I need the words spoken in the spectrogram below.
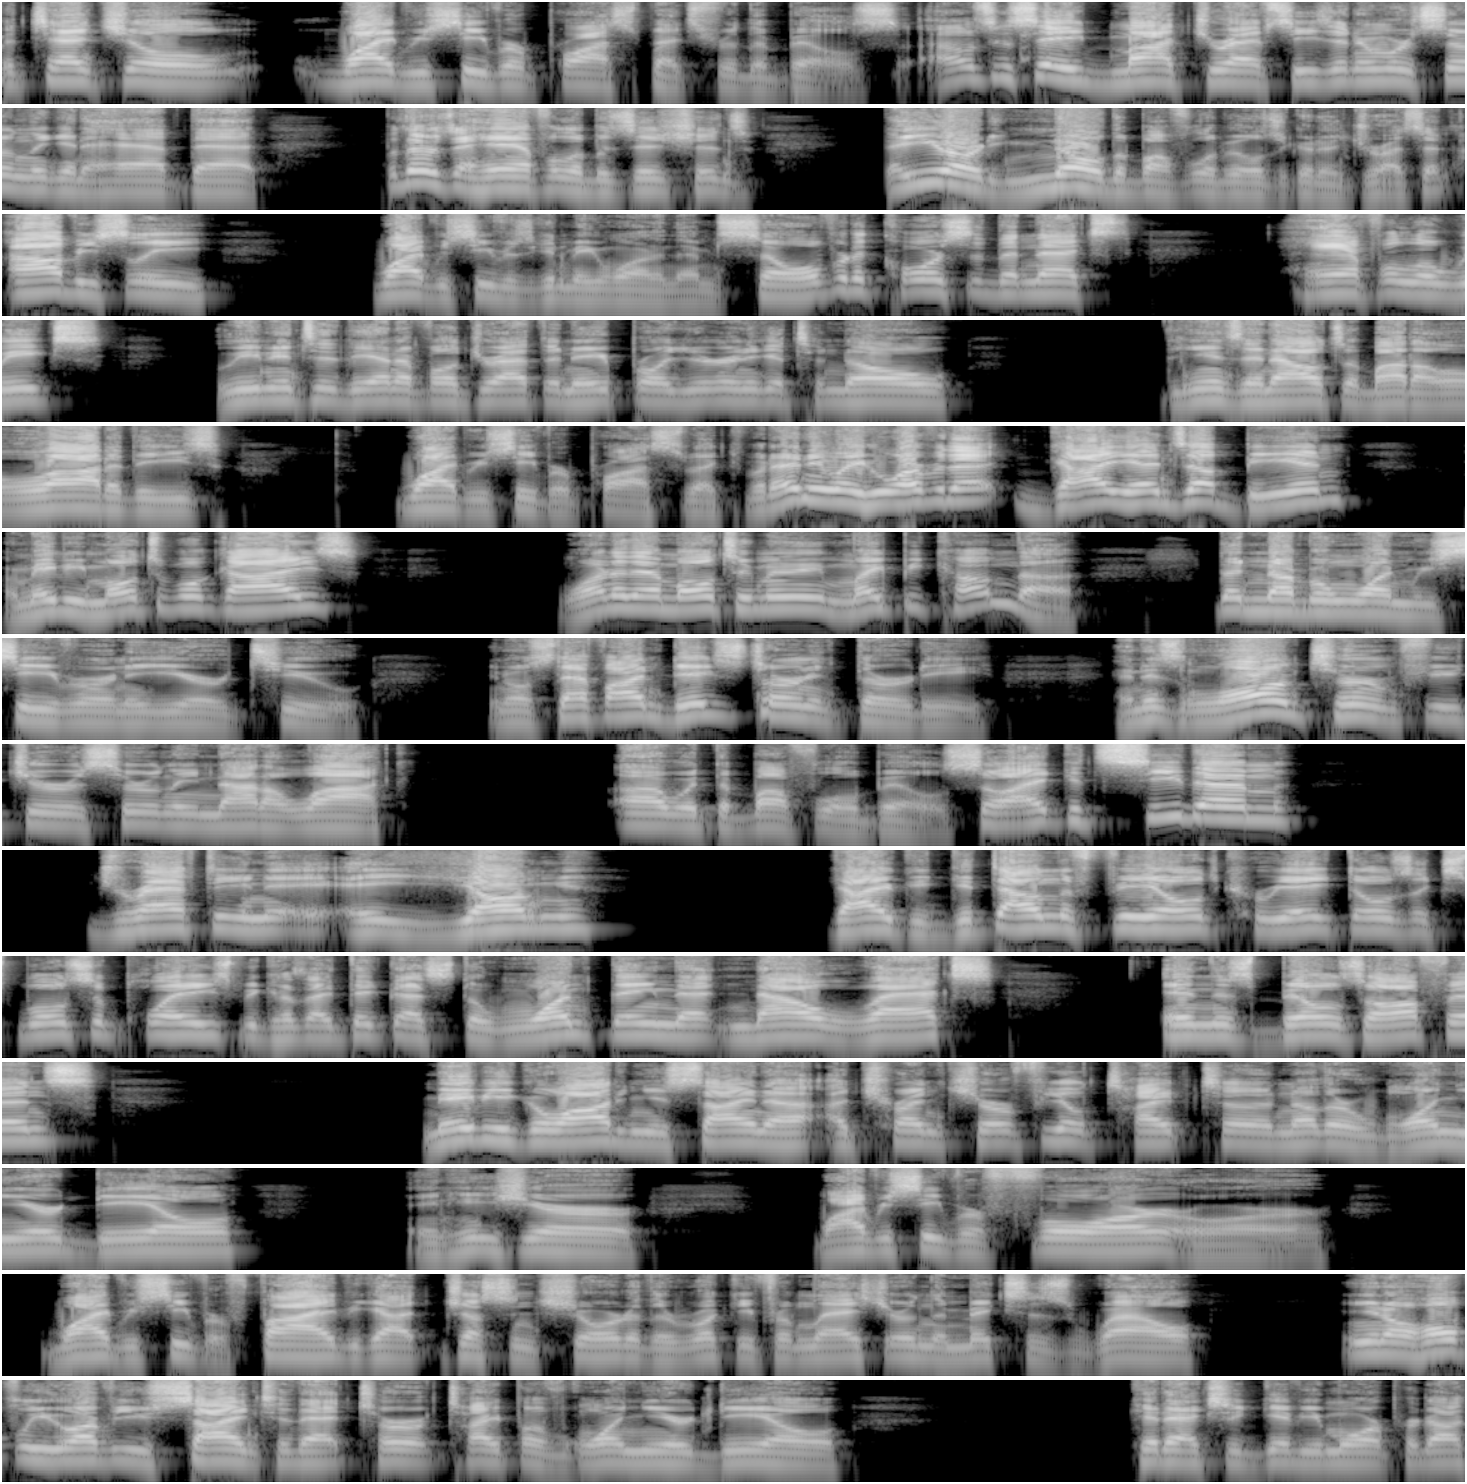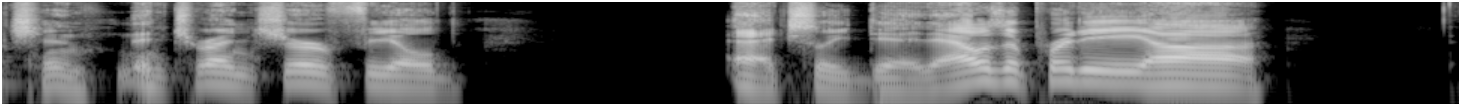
potential wide receiver prospects for the Bills. I was gonna say mock draft season, and we're certainly gonna have that. But there's a handful of positions that you already know the Buffalo Bills are going to address. And obviously, wide receiver is going to be one of them. So over the course of the next handful of weeks, leading into the NFL draft in April, you're going to get to know the ins and outs about a lot of these wide receiver prospects. But anyway, whoever that guy ends up being, or maybe multiple guys, one of them ultimately might become the the number one receiver in a year or two. You know, Stefon Diggs turning 30, and his long-term future is certainly not a lock uh, with the Buffalo Bills. So I could see them drafting a, a young guy who could get down the field, create those explosive plays, because I think that's the one thing that now lacks in this Bills offense. Maybe you go out and you sign a, a Trent Sherfield type to another one year deal, and he's your wide receiver four or wide receiver five. You got Justin Shorter, the rookie from last year, in the mix as well you know, hopefully whoever you sign to that ter- type of one year deal could actually give you more production than Trent Sherfield actually did. That was a pretty, uh,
